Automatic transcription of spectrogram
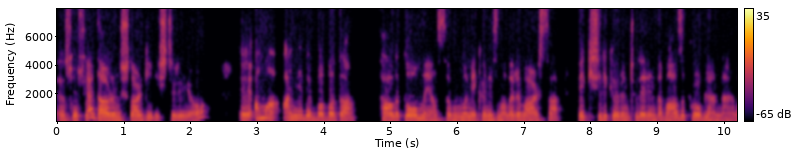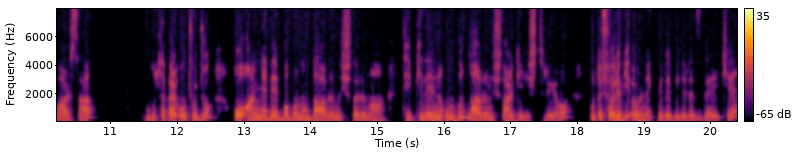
e, sosyal davranışlar geliştiriyor. E, ama anne ve babada sağlıklı olmayan savunma mekanizmaları varsa ve kişilik örüntülerinde bazı problemler varsa bu sefer o çocuk o anne ve babanın davranışlarına, tepkilerine uygun davranışlar geliştiriyor. Burada şöyle bir örnek verebiliriz belki.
